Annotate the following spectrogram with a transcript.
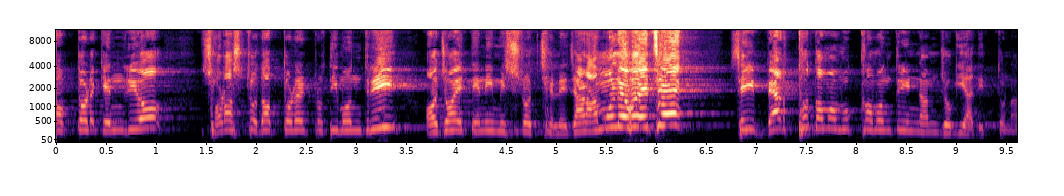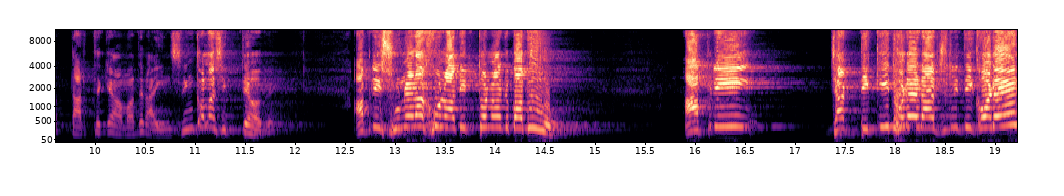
দপ্তর, কেন্দ্রীয় স্বরাষ্ট্র দপ্তরের প্রতিমন্ত্রী অজয় তেনি মিশ্রর ছেলে। যার আমলে হয়েছে সেই ব্যর্থতম মুখ্যমন্ত্রীর নাম যোগী আদিত্যনাথ। তার থেকে আমাদের আইন শৃঙ্খলা শিখতে হবে। আপনি শুনে রাখুন আদিত্যনাথ বাবু, আপনি যা টিকি ধরে রাজনীতি করেন,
